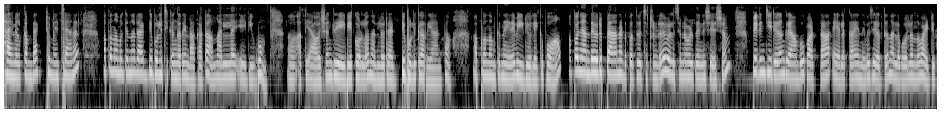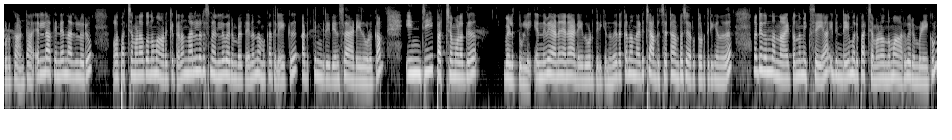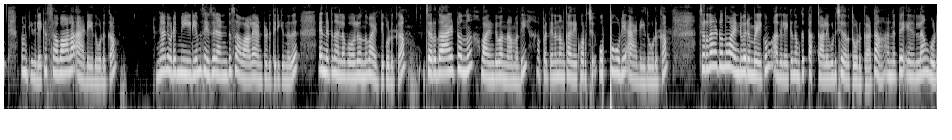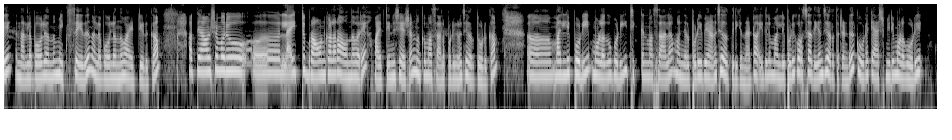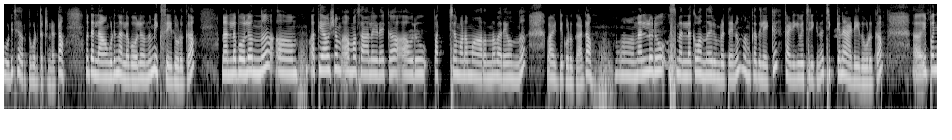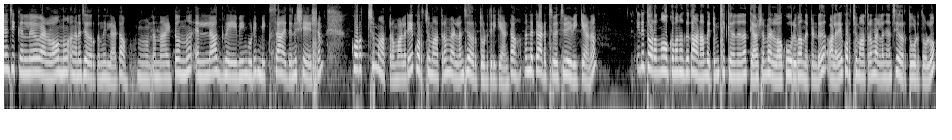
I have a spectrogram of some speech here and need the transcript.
Hi welcome back to my channel. അപ്പോൾ നമുക്കിന്നൊരു അടിപൊളി ചിക്കൻ കറി ഉണ്ടാക്കാം കേട്ടോ. നല്ല എരിവും അത്യാവശ്യം ഗ്രേവിയൊക്കെ ഉള്ള നല്ലൊരു അടിപൊളി കറിയാണ് കേട്ടോ. അപ്പോൾ നമുക്ക് നേരെ വീഡിയോയിലേക്ക് പോവാം. അപ്പോൾ ഞാൻ ദേ ഒരു പാൻ അടുപ്പത്ത് വെച്ചിട്ടുണ്ട്. വെളിച്ചെണ്ണ ഒഴുത്തതിന് ശേഷം പെരിഞ്ചീരകം ഗ്രാമ്പു പട്ട ഏലക്ക എന്നിവ ചേർത്ത് നല്ലപോലെ ഒന്ന് വഴറ്റി കൊടുക്കുകയാണ് കേട്ടോ. എല്ലാത്തിന്റെയും നല്ലൊരു പച്ചമുളകൊക്കെ ഒന്ന് മാറിക്കിട്ടണം. നല്ലൊരു സ്മെല്ല് വരുമ്പോഴത്തേനും നമുക്കതിലേക്ക് അടുത്ത ഇൻഗ്രീഡിയൻസ് ആഡ് ചെയ്ത് കൊടുക്കാം. ഇഞ്ചി പച്ചമുളക് വെളുത്തുള്ളി എന്നിവയാണ് ഞാൻ ആഡ് ചെയ്ത് കൊടുത്തിരിക്കുന്നത്. ഇതൊക്കെ നന്നായിട്ട് ചതച്ചിട്ടാണ് കേട്ടോ ചേർത്ത് കൊടുത്തിരിക്കുന്നത്. എന്നിട്ട് ഇതും നന്നായിട്ടൊന്ന് മിക്സ് ചെയ്യുക. ഇതിന്റെയും ഒരു പച്ചമണം ഒന്ന് മാറി വരുമ്പോഴേക്കും നമുക്കിതിലേക്ക് സവാള ആഡ് ചെയ്ത് കൊടുക്കാം. ഞാനിവിടെ മീഡിയം സൈസ് രണ്ട് സവാളയാണ് എടുത്തിരിക്കുന്നത്. എന്നിട്ട് നല്ലപോലെ ഒന്ന് വഴറ്റി കൊടുക്കുക. ചെറുതായിട്ടൊന്ന് വഴണ്ടി വന്നാൽ മതി. അപ്പോഴത്തേനും നമുക്ക് അതിലേക്ക് കുറച്ച് ഉപ്പ് കൂടി ആഡ് ചെയ്ത് കൊടുക്കാം. ചെറുതായിട്ടൊന്ന് വഴണ്ടി വരുമ്പോഴേക്കും അതിലേക്ക് നമുക്ക് തക്കാളി കൂടി ചേർത്ത് കൊടുക്കുക കേട്ടോ. എന്നിട്ട് എല്ലാം കൂടി നല്ലപോലെ ഒന്ന് മിക്സ് ചെയ്ത് നല്ലപോലെ ഒന്ന് വഴറ്റിയെടുക്കാം അത്യാവശ്യം ഒരു ലൈറ്റ് ബ്രൗൺ കളർ ആവുന്നവരെ വഴറ്റിയതിന് ശേഷം നമുക്ക് മസാലപ്പൊടികൾ ചേർത്ത് കൊടുക്കാം. മല്ലിപ്പൊടി മുളക് പൊടി ചിക്കൻ മസാല മഞ്ഞൾപ്പൊടി ഇവയാണ് ചേർത്തിരിക്കുന്നത് കേട്ടോ. ഇതിൽ മല്ലിപ്പൊടി കുറച്ചധികം ചേർത്തിട്ടുണ്ട്. കൂടെ കാശ്മീരി മുളക് പൊടി കൂടി ചേർത്ത് കൊടുത്തിട്ടുണ്ട് കേട്ടോ. എന്നിട്ടെല്ലാം കൂടി നല്ലപോലെ ഒന്ന് മിക്സ് ചെയ്ത് കൊടുക്കുക. നല്ലപോലെ ഒന്ന് അത്യാവശ്യം മസാലയുടെയൊക്കെ ആ ഒരു പച്ച മണം മാറുന്ന വരെ ഒന്ന് വഴറ്റി കൊടുക്കുക കേട്ടോ നല്ലൊരു സ്മെല്ലൊക്കെ വന്നു വരുമ്പോഴത്തേനും നമുക്കതിലേക്ക് കഴുകി വെച്ചിരിക്കുന്ന ചിക്കൻ ആഡ് ചെയ്ത് കൊടുക്കാം. ഇപ്പോൾ ഞാൻ ചിക്കനിൽ വെള്ളമൊന്നും അങ്ങനെ ചേർക്കുന്നില്ല കേട്ടോ. നന്നായിട്ടൊന്ന് എല്ലാ ഗ്രേവിയും കൂടി മിക്സ് ആയതിന് ശേഷം കുറച്ച് മാത്രം വളരെ കുറച്ച് മാത്രം വെള്ളം ചേർത്ത് കൊടുത്തിരിക്കുകയാണ് കേട്ടോ. എന്നിട്ട് അടച്ച് വെച്ച് വേവിക്കുകയാണ്. ഇനി തുറന്നു നോക്കുമ്പോൾ നിങ്ങൾക്ക് കാണാൻ പറ്റും ചിക്കനിൽ നിന്ന് അത്യാവശ്യം വെള്ളമൊക്കെ ഊറി വന്നിട്ടുണ്ട്. വളരെ കുറച്ച് മാത്രം വെള്ളം ഞാൻ ചേർത്ത് കൊടുത്തുള്ളൂ.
